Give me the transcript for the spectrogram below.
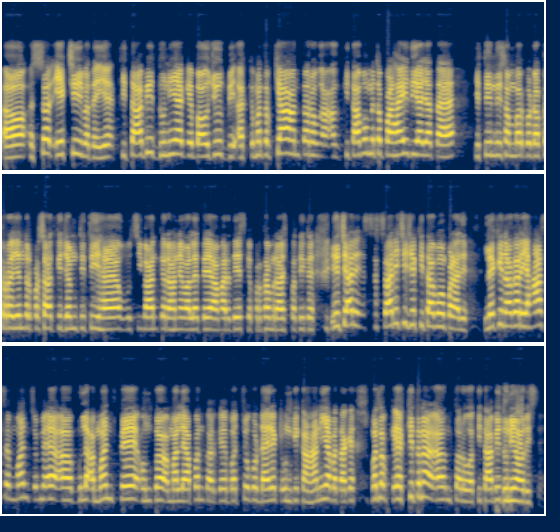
सर, एक चीज़ बताइए, किताबी दुनिया के बावजूद भी मतलब क्या अंतर होगा? किताबों में तो पढ़ाई दिया जाता है कि तीन दिसंबर को डॉक्टर राजेंद्र प्रसाद की जन्मतिथि है, वो सिवान के रहने वाले थे, हमारे देश के प्रथम राष्ट्रपति थे, ये चार, सारी चीज़ें किताबों में पढ़ा दी। लेकिन अगर यहाँ से मंच में मंच पे उनका माल्यार्पण करके बच्चों को डायरेक्ट उनकी कहानियाँ बता के मतलब कितना अंतर होगा किताबी दुनिया और इससे?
